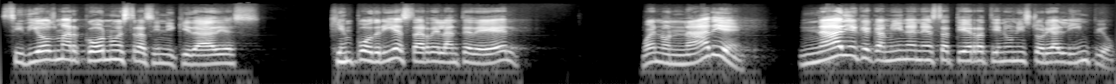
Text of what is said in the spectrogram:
si Dios marcó nuestras iniquidades, ¿quién podría estar delante de Él? Bueno, nadie. Nadie que camina en esta tierra tiene un historial limpio.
